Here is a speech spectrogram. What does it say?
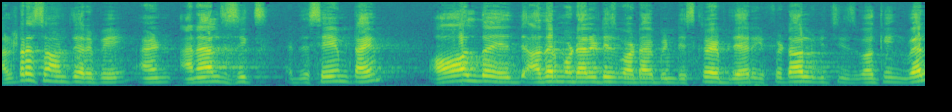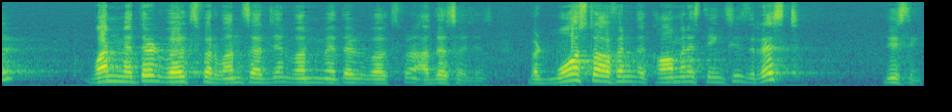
ultrasound therapy and analgesics at the same time, all the other modalities what I have been described there, if at all which is working well, one method works for one surgeon, one method works for other surgeons. But most often the commonest things is rest, these things.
